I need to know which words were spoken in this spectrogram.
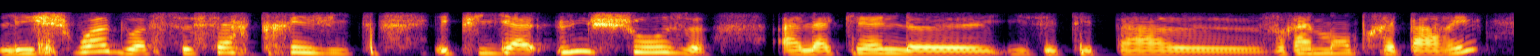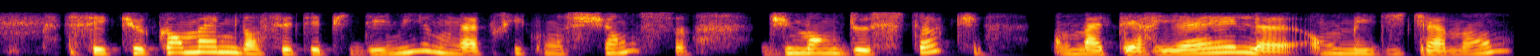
les choix doivent se faire très vite. Et puis il y a une chose à laquelle euh, ils n'étaient pas euh, vraiment préparés, c'est que quand même dans cette épidémie, on a pris conscience du manque de stock en matériel, en médicaments.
